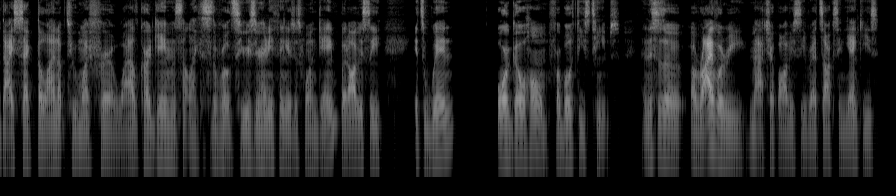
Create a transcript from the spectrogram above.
dissect the lineup too much for a wild card game. It's not like this is the World Series or anything. It's just one game, but obviously, it's win or go home for both these teams and this is a, a rivalry matchup, obviously, Red Sox and Yankees.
